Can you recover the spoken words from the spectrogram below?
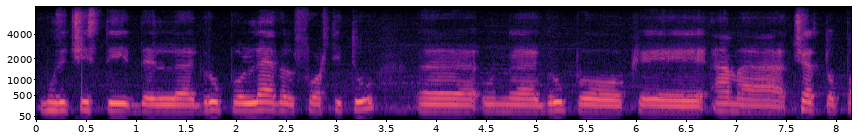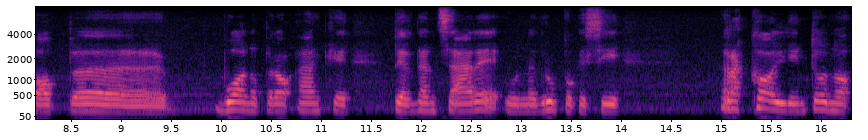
musicisti del gruppo Level 42, eh, un gruppo che ama certo pop, buono però anche per danzare, un gruppo che si raccoglie intorno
